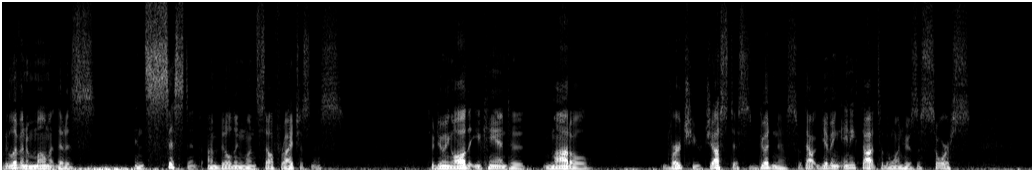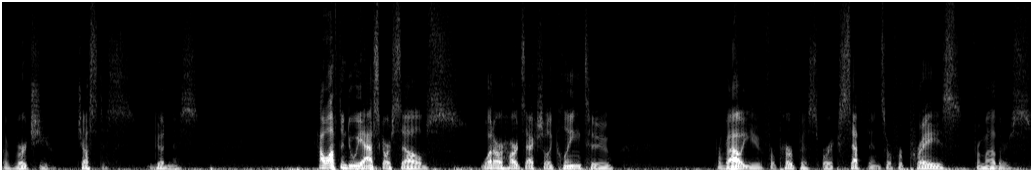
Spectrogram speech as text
We live in a moment that is insistent on building one's self righteousness through doing all that you can to model virtue, justice, goodness, without giving any thought to the one who is the source of virtue, justice, goodness. How often do we ask ourselves what our hearts actually cling to for value, for purpose, for acceptance, or for praise from others.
